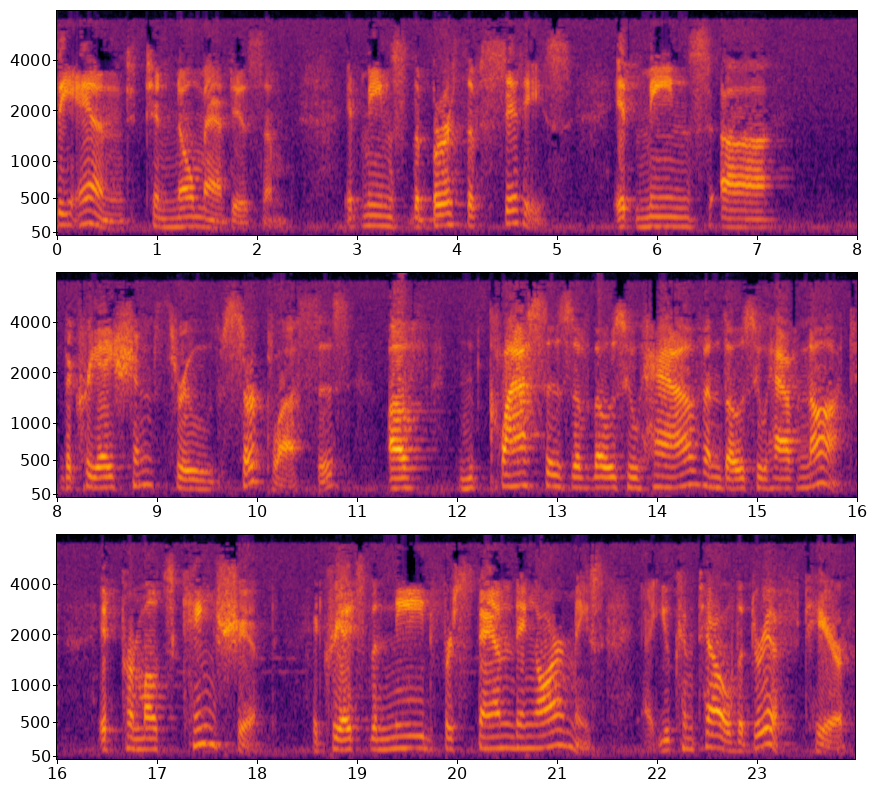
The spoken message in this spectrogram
the end to nomadism. It means the birth of cities. It means uh, the creation through surpluses of classes of those who have and those who have not. It promotes kingship. It creates the need for standing armies. Uh, you can tell the drift here.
